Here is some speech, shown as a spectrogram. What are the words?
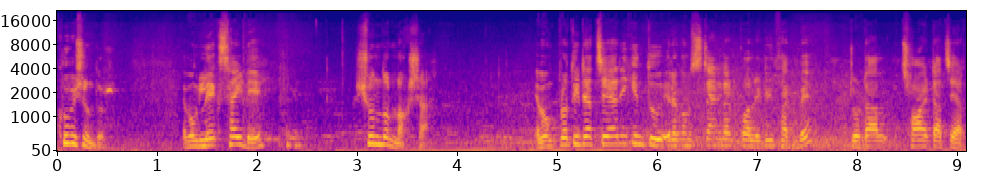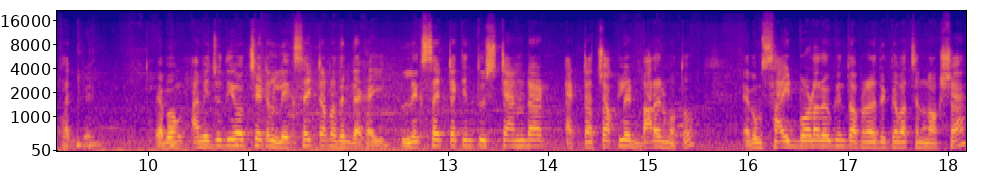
খুবই সুন্দর। এবং লেগ সাইডে সুন্দর নকশা। এবং প্রতিটা চেয়ারই কিন্তু এরকম স্ট্যান্ডার্ড কোয়ালিটি থাকবে টোটাল ছয়টা চেয়ার থাকবে। এবং আমি যদি হচ্ছে এটা লেগ সাইডটা আপনাদের দেখাই লেগ সাইডটা কিন্তু স্ট্যান্ডার্ড একটা চকলেট বারের মতো। এবং সাইড বর্ডারেও কিন্তু আপনারা দেখতে পাচ্ছেন নকশা।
